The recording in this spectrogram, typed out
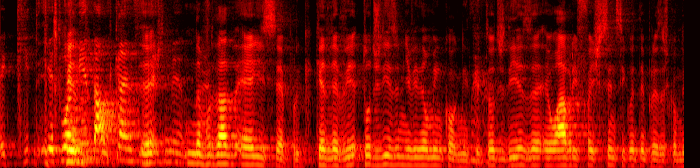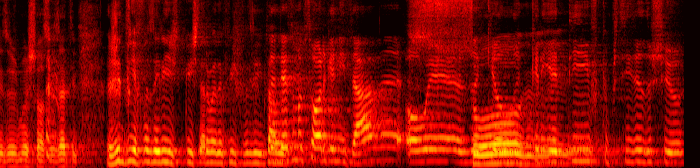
É que, que a tua mente alcance é, neste momento. Na verdade é isso, é porque cada vez, todos os dias a minha vida é uma incógnita. Todos os dias eu abro e fecho 150 empresas, como dizem os meus sócios. É tipo, a gente devia fazer isto, porque isto era bem difícil fazer e tal. Portanto, és uma pessoa organizada ou és Sou... aquele criativo que precisa do seu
